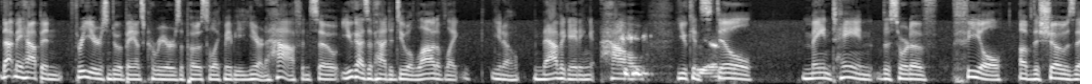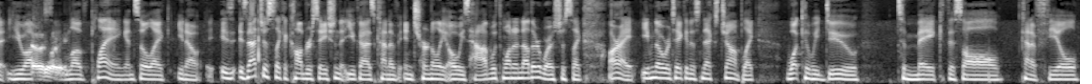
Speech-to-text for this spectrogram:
that may happen 3 years into a band's career as opposed to like maybe a year and a half and so you guys have had to do a lot of like you know navigating how you can Yeah. still maintain the sort of feel of the shows that you obviously Totally. love playing and so like you know is is that just like a conversation that you guys kind of internally always have with one another where it's just like all right even though we're taking this next jump like what can we do to make this all kind of feel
